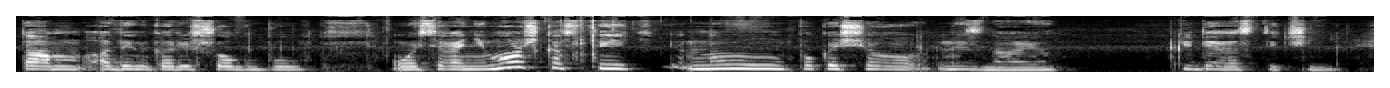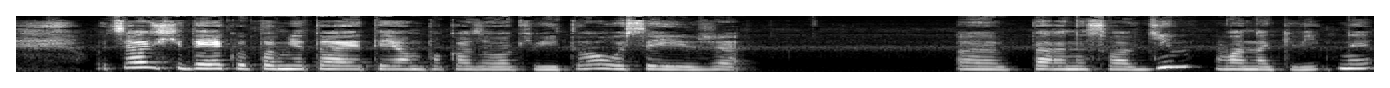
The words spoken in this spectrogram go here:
там один корішок був. Ось ранімашка стоїть. Ну, поки що не знаю, піде рости чи ні. Оця орхідея, як ви пам'ятаєте, я вам показувала квіту, а ось я її вже е, перенесла в дім, вона квітне.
